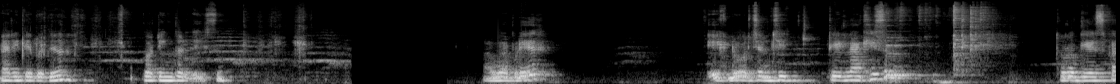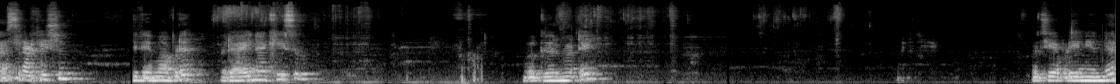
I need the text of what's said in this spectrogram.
આ રીતે બધું કટિંગ કરી દઈશું. હવે આપણે એક દોઢ ચમચી તેલ નાખીશું. થોડો ગેસ ફાસ્ટ રાખીશું. તેમાં આપણે રાઈ નાખીશું. વઘાર માટે. પછી આપણે એની અંદર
